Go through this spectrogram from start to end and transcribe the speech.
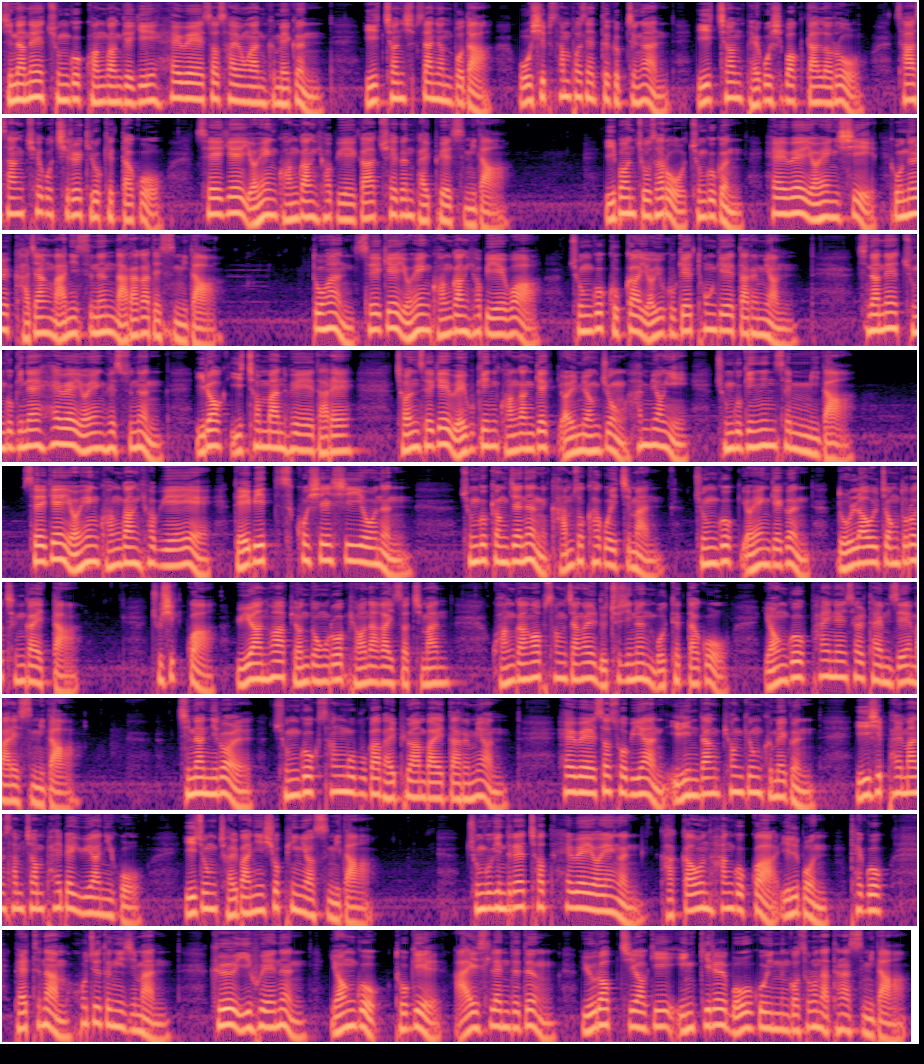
지난해 중국 관광객이 해외에서 사용한 금액은 2014년보다 53% 급증한 2,150억 달러로 사상 최고치를 기록했다고 세계 여행 관광 협의회가 최근 발표했습니다. 이번 조사로 중국은 해외 여행 시 돈을 가장 많이 쓰는 나라가 됐습니다. 또한 세계 여행 관광 협의회와 중국 국가 여유국의 통계에 따르면 지난해 중국인의 해외여행 횟수는 1억 2천만 회에 달해 전 세계 외국인 관광객 10명 중 1명이 중국인인 셈입니다. 세계 여행 관광 협의회의 데이빗 스코실 CEO는 중국 경제는 감속하고 있지만 중국 여행객은 놀라울 정도로 증가했다. 주식과 위안화 변동으로 변화가 있었지만 관광업 성장을 늦추지는 못했다고 영국 파이낸셜 타임즈에 말했습니다. 지난 1월 중국 상무부가 발표한 바에 따르면 해외에서 소비한 1인당 평균 금액은 28만 3,800위안이고 이 중 절반이 쇼핑이었습니다. 중국인들의 첫 해외여행은 가까운 한국과 일본, 태국, 베트남, 호주 등이지만 그 이후에는 영국, 독일, 아이슬란드 등 유럽 지역이 인기를 모으고 있는 것으로 나타났습니다.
